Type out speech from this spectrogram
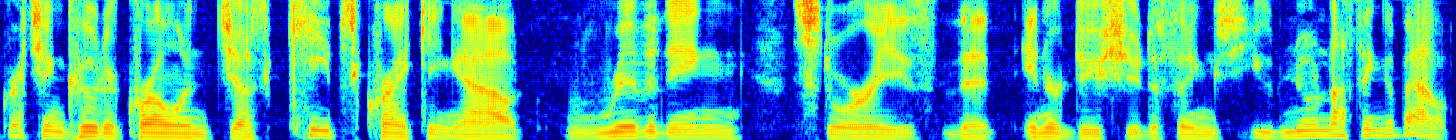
Gretchen Cuda Kroen just keeps cranking out riveting stories that introduce you to things you know nothing about.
